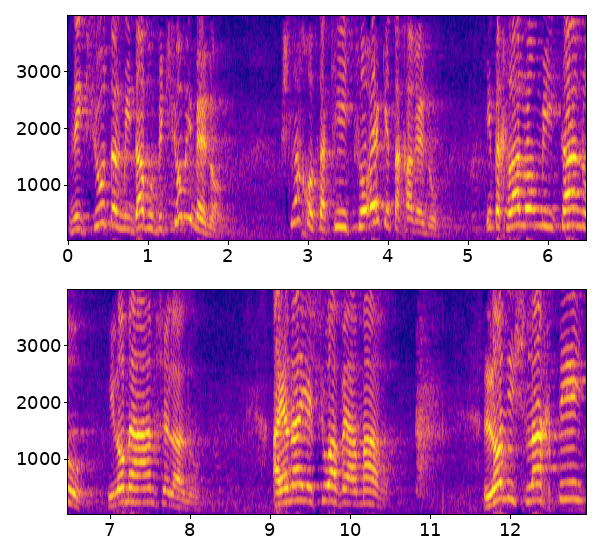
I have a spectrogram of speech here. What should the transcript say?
ניגשו תלמידיו וביקשו ממנו, שלח אותה כי היא צועקת אחרינו, היא בכלל לא מאיתנו, היא לא מהעם שלנו. עיינה ישוע ואמר, לא נשלחתי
